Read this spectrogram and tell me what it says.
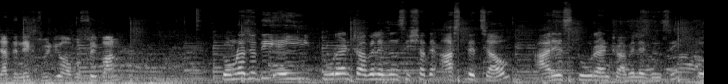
যাতে নেক্সট ভিডিও অবশ্যই পান। তোমরা যদি এই ট্যুর অ্যান্ড ট্রাভেল এজেন্সির সাথে আসতে চাও আর S tour and travel agency তো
